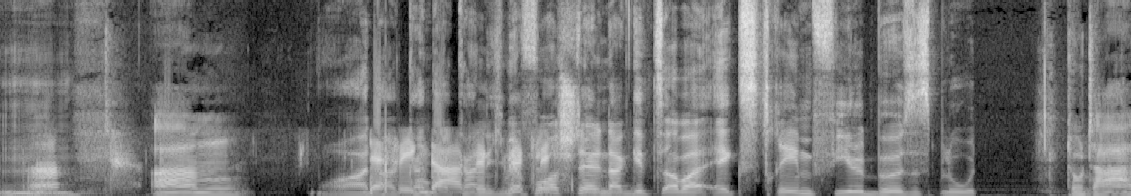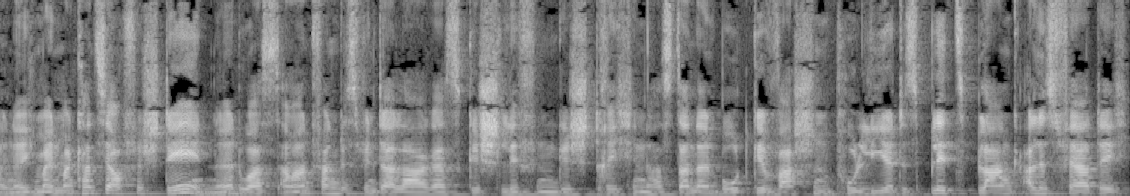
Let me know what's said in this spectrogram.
Mhm. Ne? Ähm, Boah, da, Deswegen kann, da da kann ich mir vorstellen, da gibt's aber extrem viel böses Blut. Total, ne? Ich meine, man kann es ja auch verstehen, ne? Du hast am Anfang des Winterlagers geschliffen, gestrichen, hast dann dein Boot gewaschen, poliert, ist blitzblank, alles fertig.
